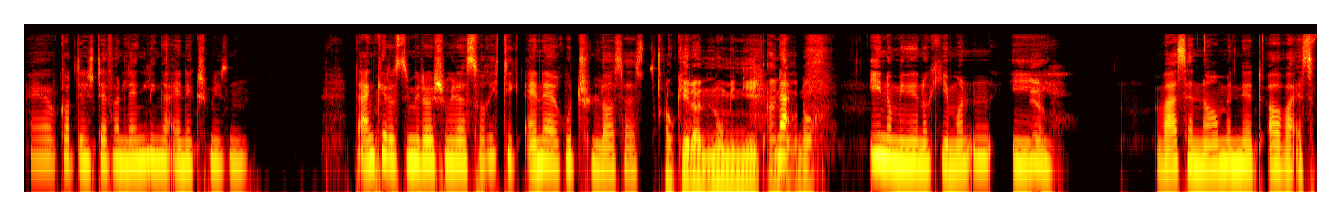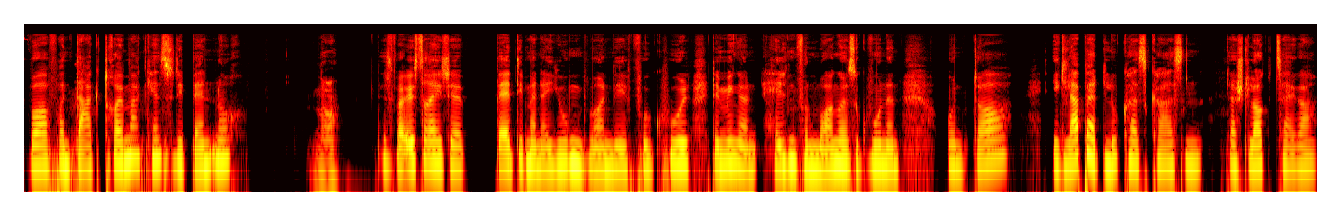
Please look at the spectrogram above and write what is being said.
Ich habe gerade den Stefan Lenglinger eingeschmissen. Danke, dass du mir da schon wieder so richtig eine rutschen lässt. Okay, dann nominiere ich Na. einfach noch. Ich nominiere noch jemanden. Ich Ja. Weiß seinen Namen nicht, aber es war von Tagträumer. Kennst du die Band noch? Na, Das war österreichische Band, die in meiner Jugend waren, die voll cool. Die haben irgendeinen Helden von morgen oder so gewonnen. Und da, ich glaube, hat Lukas Carsten, der Schlagzeuger.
